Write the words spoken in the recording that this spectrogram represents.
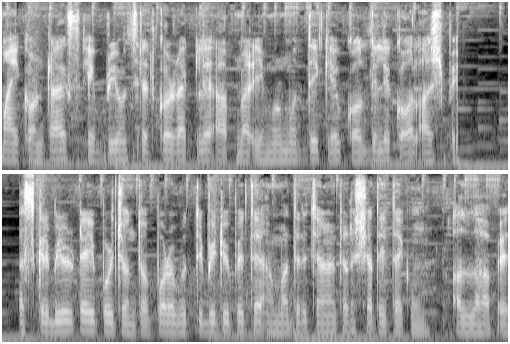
my contacts everyone select করে রাখলে আপনার ইমোর মধ্যে কেউ কল দিলে কল আসবে। আজকের ভিডিওটা এই পর্যন্ত। পরবর্তী ভিডিও পেতে আমাদের চ্যানেলটার সাথেই থাকুন। আল্লাহ হাফেজ।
